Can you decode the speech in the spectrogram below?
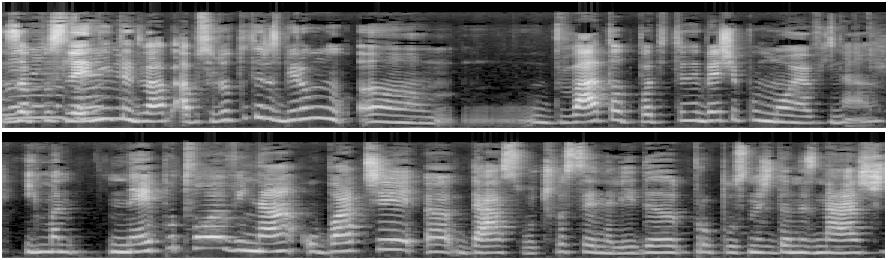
пъти. За последните два. Абсолютно те разбирам, но а, двата от пътите не беше по моя вина. Има, не е по твоя вина, обаче а, да, случва се, нали, да пропуснеш, да не знаеш.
